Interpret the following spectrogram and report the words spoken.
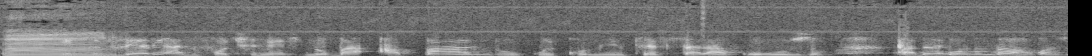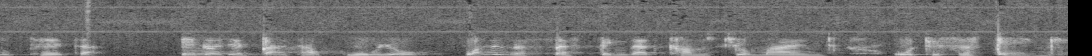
mm. it's very unfortunate noba abantu kwii-community esihlala kuzo xa bebona umntu angakwazi ukuthetha into ethi qatha kuyo what is the first thing that comes to your mind uthi sisidenge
